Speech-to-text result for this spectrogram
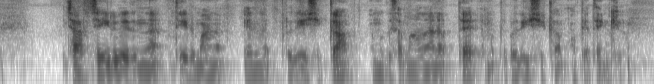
ചർച്ചയിൽ വരുന്ന തീരുമാനം എന്ന് പ്രതീക്ഷിക്കാം. നമുക്ക് സമാധാനത്തെ നമുക്ക് പ്രതീക്ഷിക്കാം. Okay thank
